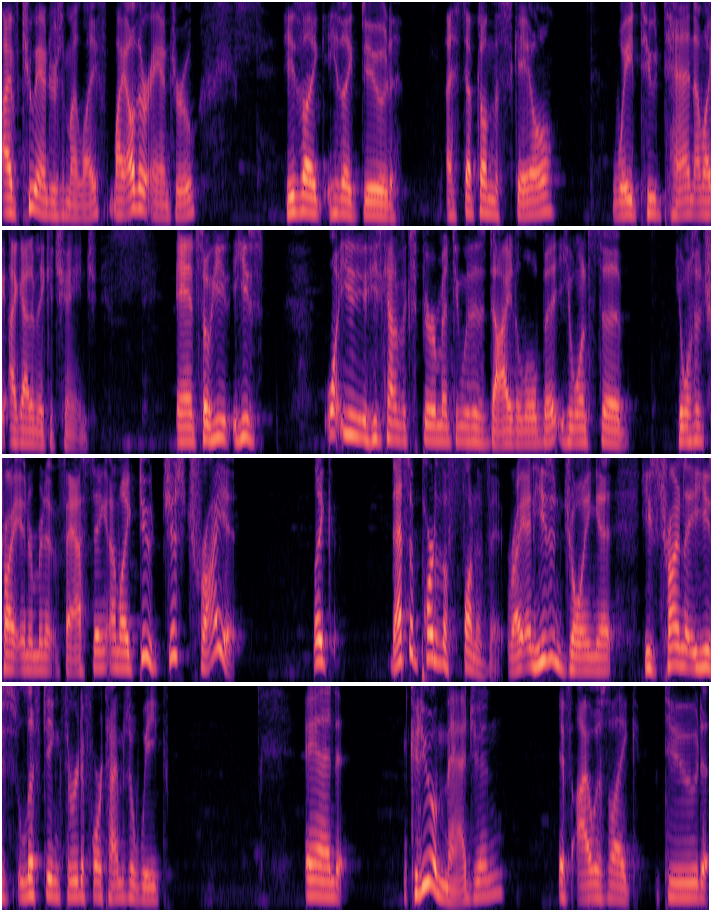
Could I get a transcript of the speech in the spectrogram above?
I have two Andrews in my life. My other Andrew, he's like, he's like, dude, I stepped on the scale, weighed 210. I'm like, I got to make a change. And so he, he's, what you, he's kind of experimenting with his diet a little bit. He wants to, he wants to try intermittent fasting. I'm like, dude, just try it. Like, that's a part of the fun of it, right? And he's enjoying it. He's trying to, he's lifting three to four times a week. And could you imagine if I was like, dude,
